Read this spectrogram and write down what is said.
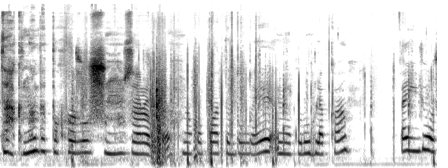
Так, надо по-хорошому зараз накопати були, ну, кругляка. Та йош.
